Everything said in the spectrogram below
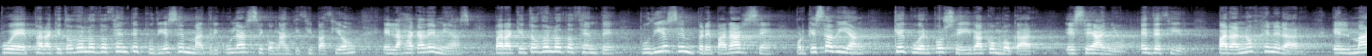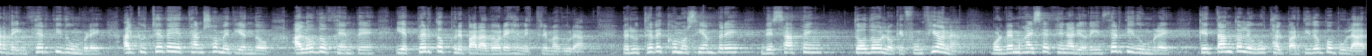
Pues para que todos los docentes pudiesen matricularse con anticipación en las academias, para que todos los docentes pudiesen prepararse porque sabían qué cuerpo se iba a convocar ese año. Es decir, para no generar el mar de incertidumbre al que ustedes están sometiendo a los docentes y expertos preparadores en Extremadura. Pero ustedes, como siempre, deshacen todo lo que funciona. Volvemos a ese escenario de incertidumbre que tanto le gusta al Partido Popular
